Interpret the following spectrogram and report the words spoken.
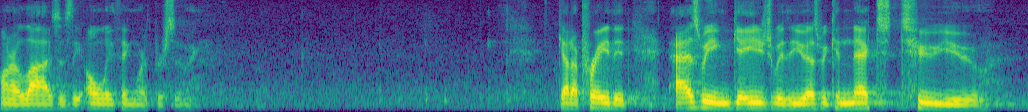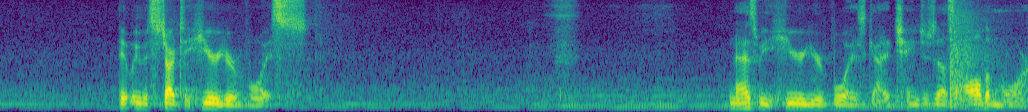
on our lives is the only thing worth pursuing. God, I pray that as we engage with you, as we connect to you, that we would start to hear your voice. And as we hear your voice, God, it changes us all the more.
